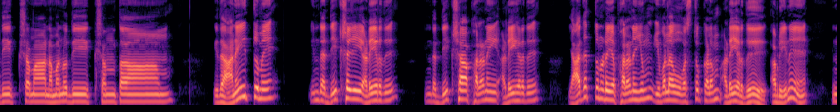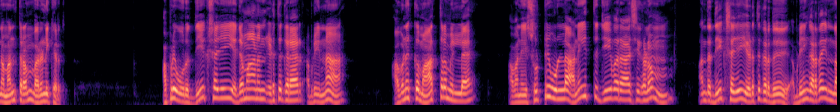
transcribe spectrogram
தீக்ஷமா நமனு தீக்ஷந்தாம் இது அனைத்துமே இந்த தீட்சையை அடையிறது இந்த தீக்ஷா பலனை அடைகிறது யாகத்தினுடைய பலனையும் இவ்வளவு வஸ்துக்களும் அடையிறது அப்படின்னு இந்த மந்திரம் வர்ணிக்கிறது. அப்படி ஒரு தீட்சையை எஜமானன் எடுத்துக்கிறார் அப்படின்னா அவனுக்கு மாத்திரம் இல்லை அவனை சுற்றி உள்ள அனைத்து ஜீவராசிகளும் அந்த தீட்சையை எடுத்துக்கிறது அப்படிங்கிறத இந்த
